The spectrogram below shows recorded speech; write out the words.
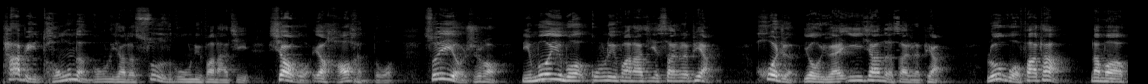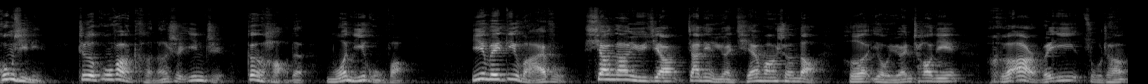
它比同等功率下的数字功率放大器效果要好很多。所以有时候你摸一摸功率放大器散热片，或者有源音箱的散热片，如果发烫，那么恭喜你，这个功放可能是音质更好的模拟功放。因为 D5F 相当于将家庭影院前方声道和有源超低音合二为一，组成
